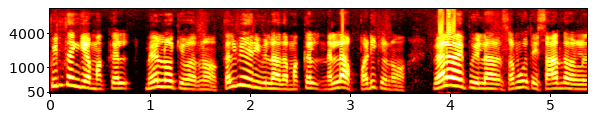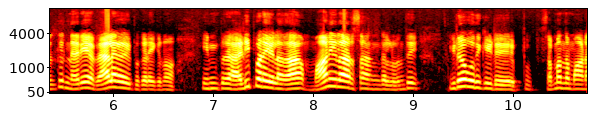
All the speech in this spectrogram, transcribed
பின்தங்கிய மக்கள் மேல்நோக்கி வரணும். கல்வி அறிவு இல்லாத மக்கள் நல்லா படிக்கணும். வேலைவாய்ப்பு இல்லாத சமூகத்தை சார்ந்தவர்களுக்கு நிறைய வேலைவாய்ப்பு கிடைக்கணும். என்ற அடிப்படையில் தான் மாநில அரசாங்கங்கள் வந்து இடஒதுக்கீடு சம்பந்தமான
